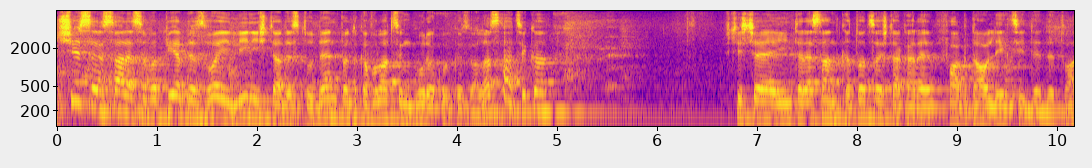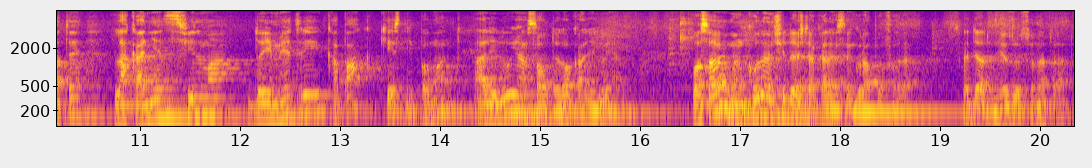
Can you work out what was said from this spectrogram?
Ce sens are să vă pierdeți voi liniștea de student pentru că vă luați în gură cu câțiva? Lăsați că Știți ce e interesant? Că toți ăștia care fac, dau lecții de, de toate, la canieți filma 2 metri, capac, chestii, pământ, aliluia sau deloc aliluia. O să avem în curând și de ăștia care se îngroapă fără. Să dea Dumnezeu sănătate.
